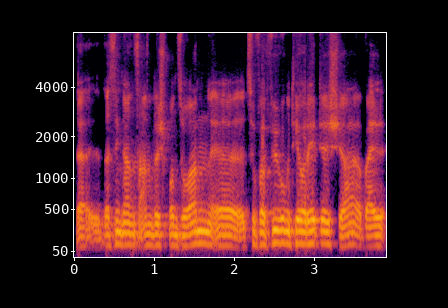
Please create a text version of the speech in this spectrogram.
Da sind ganz andere Sponsoren äh, zur Verfügung, theoretisch, ja, weil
